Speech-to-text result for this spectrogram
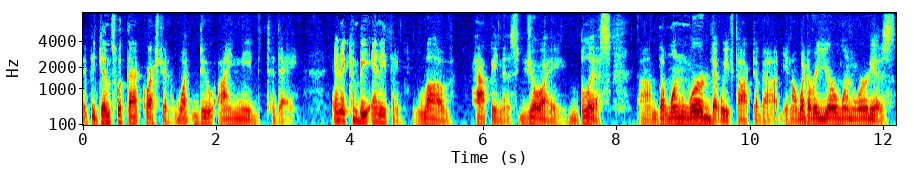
It begins with that question What do I need today? And it can be anything love, happiness, joy, bliss, um, the one word that we've talked about, you know, whatever your one word is.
